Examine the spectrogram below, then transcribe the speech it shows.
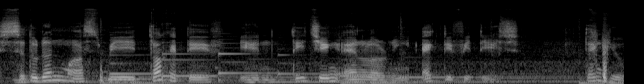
Student must be talkative in teaching and learning activities. Thank you.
